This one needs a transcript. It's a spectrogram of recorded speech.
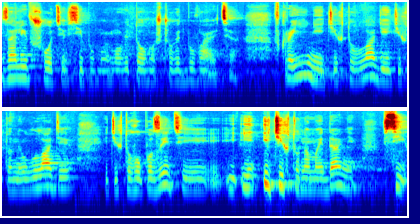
взагалі в шоці всі, по-моєму, від того, що відбувається в країні, і ті, хто у владі, і ті, хто не у владі, і ті, хто в опозиції, і, і, і ті, хто на Майдані, всі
